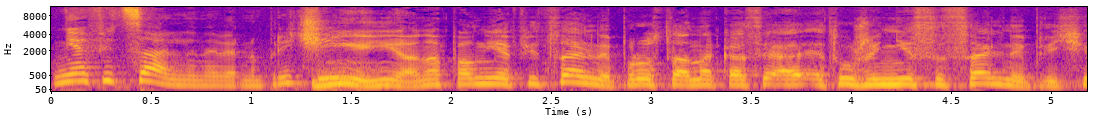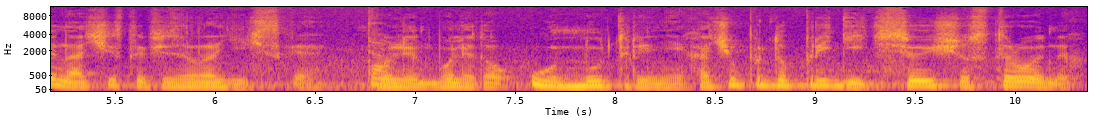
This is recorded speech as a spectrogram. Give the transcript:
неофициальной, наверное, причине. Не, не, она вполне официальная, просто она касается, это уже не социальная причина, а чисто физиологическая. Так. Более, более того, внутренняя. Хочу предупредить все еще стройных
